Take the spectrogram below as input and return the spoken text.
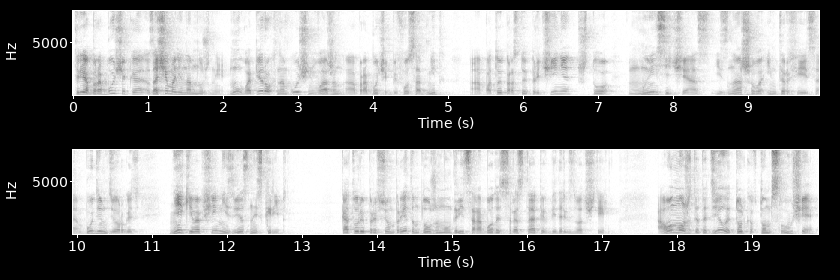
Три обработчика. Зачем они нам нужны? Ну, во-первых, нам очень важен обработчик before submit а, по той простой причине, что мы сейчас из нашего интерфейса будем дергать некий вообще неизвестный скрипт, который при всем при этом должен умудриться работать с REST API в Bittrex 24. А он может это делать только в том случае,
